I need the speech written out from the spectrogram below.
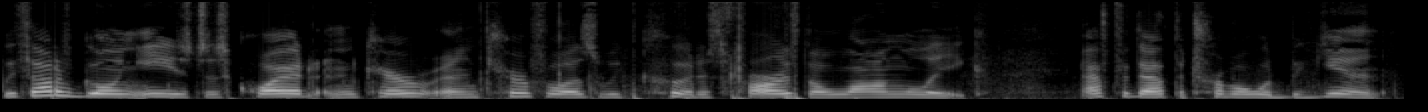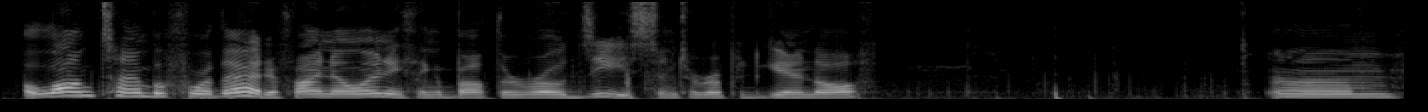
We thought of going east as quiet and, care- and careful as we could as far as the Long Lake. After that, the trouble would begin. A long time before that, if I know anything about the roads east, interrupted Gandalf. Um.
